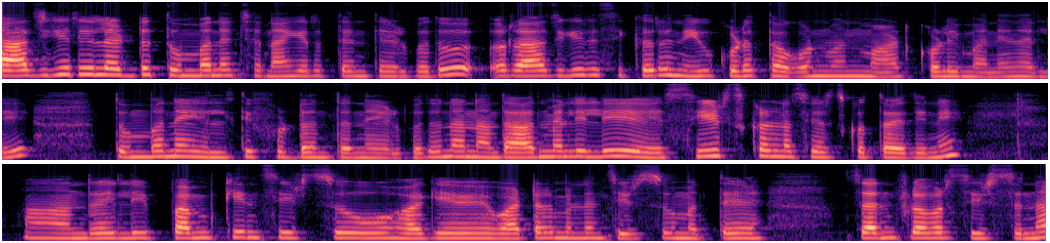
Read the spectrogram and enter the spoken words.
ರಾಜಗಿರಿ ಲಡ್ಡು ತುಂಬಾ ಚೆನ್ನಾಗಿರುತ್ತೆ ಅಂತ ಹೇಳ್ಬೋದು. ರಾಜಗಿರಿ ಸಿಕ್ಕಿದ್ರೆ ನೀವು ಕೂಡ ತೊಗೊಂಡು ಬಂದು ಮಾಡ್ಕೊಳ್ಳಿ ಮನೆಯಲ್ಲಿ. ತುಂಬಾ ಹೆಲ್ತಿ ಫುಡ್ ಅಂತಲೇ ಹೇಳ್ಬೋದು. ನಾನು ಅದಾದಮೇಲೆ ಇಲ್ಲಿ ಸೀಡ್ಸ್ಗಳನ್ನ ಸೇರಿಸ್ಕೊತಾ ಇದ್ದೀನಿ. ಅಂದರೆ ಇಲ್ಲಿ ಪಂಪ್ಕಿನ್ ಸೀಡ್ಸು ಹಾಗೆ ವಾಟರ್ ಮೆಲನ್ ಸೀಡ್ಸು ಮತ್ತು ಸನ್ಫ್ಲವರ್ ಸೀಡ್ಸನ್ನ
